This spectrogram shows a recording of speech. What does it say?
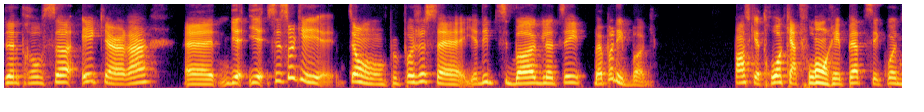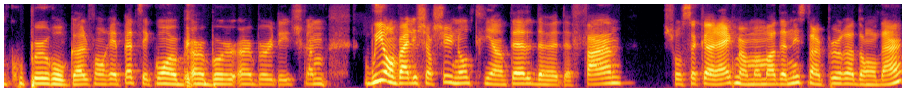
je trouve ça écœurant. Euh, c'est sûr qu'on peut pas juste. Il y a des petits bugs, là, tu sais. Ben, pas des bugs. Je pense que trois, quatre fois, on répète c'est quoi une coupure au golf, on répète c'est quoi un, un, bir- un birdie. Je suis comme, oui, on va aller chercher une autre clientèle de, de fans. Je trouve ça correct, mais à un moment donné, c'est un peu redondant.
